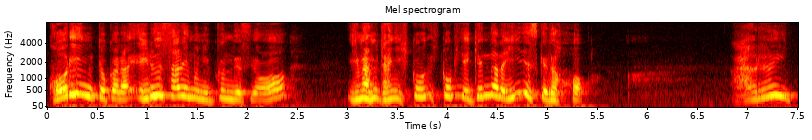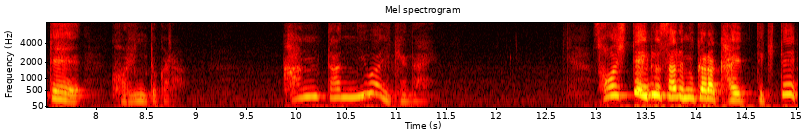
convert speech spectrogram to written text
コリントからエルサレムに行くんですよ。今みたいに飛行機で行けんならいいですけど。歩いてコリントから。簡単には行けない。そしてエルサレムから帰ってきて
